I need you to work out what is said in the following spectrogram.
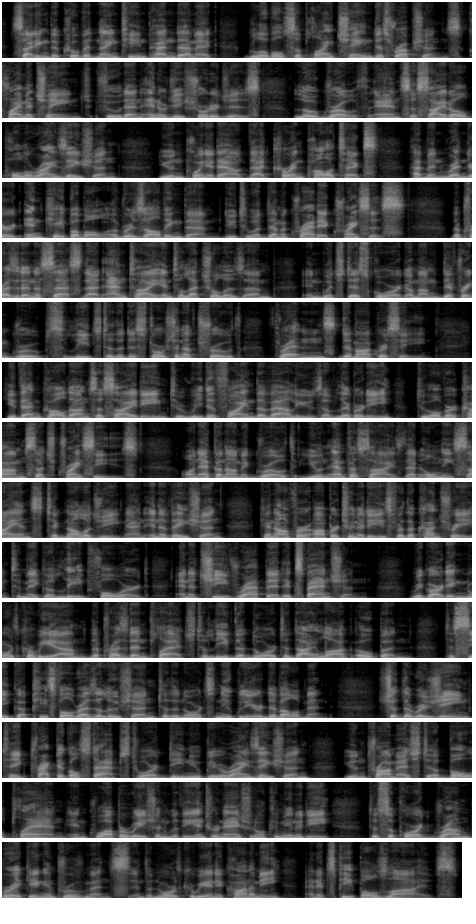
citing the COVID-19 pandemic, global supply chain disruptions, climate change, food and energy shortages, low growth, and societal polarization, Yoon pointed out that current politics have been rendered incapable of resolving them due to a democratic crisis. The president assessed that anti-intellectualism, in which discord among different groups leads to the distortion of truth, threatens democracy. He then called on society to redefine the values of liberty to overcome such crises. On economic growth, Yoon emphasized that only science, technology, and innovation can offer opportunities for the country to make a leap forward and achieve rapid expansion. Regarding North Korea, the president pledged to leave the door to dialogue open to seek a peaceful resolution to the North's nuclear development. Should the regime take practical steps toward denuclearization, Yoon promised a bold plan in cooperation with the international community to support groundbreaking improvements in the North Korean economy and its people's lives.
